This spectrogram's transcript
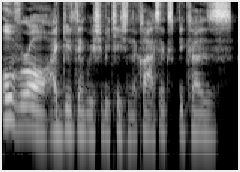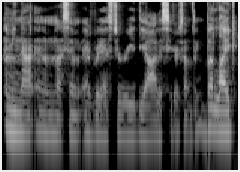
overall I do think we should be teaching the classics because I mean not I'm not saying everybody has to read the Odyssey or something but like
